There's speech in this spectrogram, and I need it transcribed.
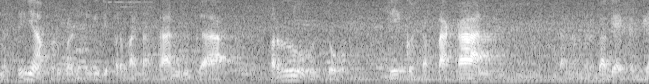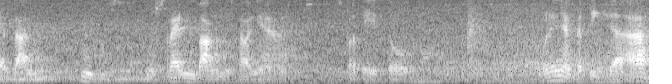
mestinya perguruan tinggi di perbatasan juga perlu untuk diikutsertakan dalam berbagai kegiatan hmm. musrenbang misalnya seperti itu. Kemudian yang ketiga,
